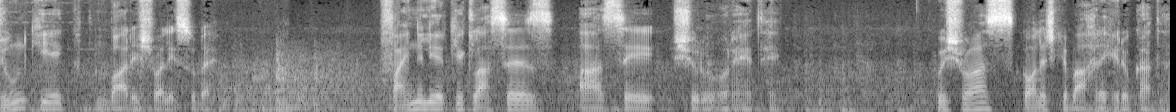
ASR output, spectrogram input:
जून की एक बारिश वाली सुबह। फाइनल ईयर के क्लासेस आज से शुरू हो रहे थे। विश्वास कॉलेज के बाहर ही रुका था।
